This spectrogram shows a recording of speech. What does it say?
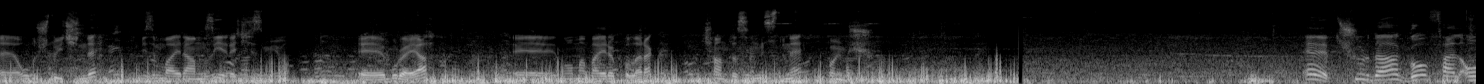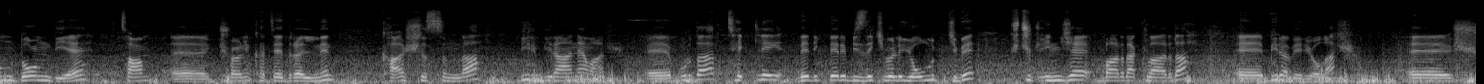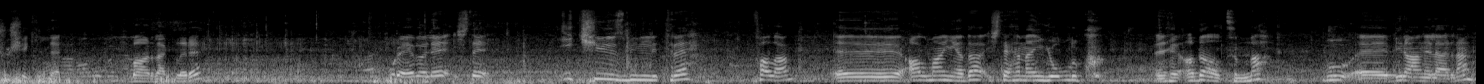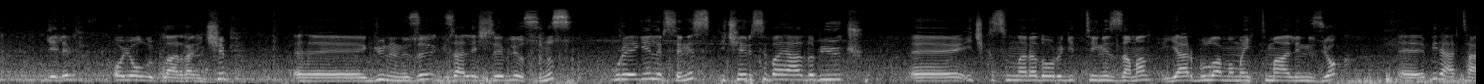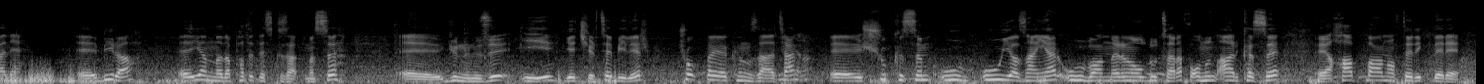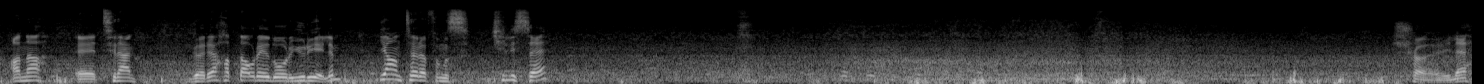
e, oluştuğu için de bizim bayrağımızı yere çizmiyor. E, buraya e, normal bayrak olarak çantasının üstüne koymuş. Evet şurada Gofel om Dom diye tam e, Köln Katedrali'nin karşısında bir birane var. E, burada tekli dedikleri bizdeki böyle yolluk gibi küçük ince bardaklarda e, bira veriyorlar. E, şu şekilde bardakları. Buraya böyle işte 200 mililitre falan e, Almanya'da işte hemen yolluk e, adı altında bu e, biranelerden gelip o yolluklardan içip e, gününüzü güzelleştirebiliyorsunuz. Buraya gelirseniz içerisi bayağı da büyük. E, iç kısımlara doğru gittiğiniz zaman yer bulamama ihtimaliniz yok. E, birer tane e, bira, e, yanına da patates kızartması e, gününüzü iyi geçirtebilir. Çok da yakın zaten. E, şu kısım U, U yazan yer U-Bahn'ların olduğu taraf. Onun arkası e, Hauptbahnhof dedikleri ana e, tren garı. Hatta oraya doğru yürüyelim. Yan tarafımız kilise. Şöyle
